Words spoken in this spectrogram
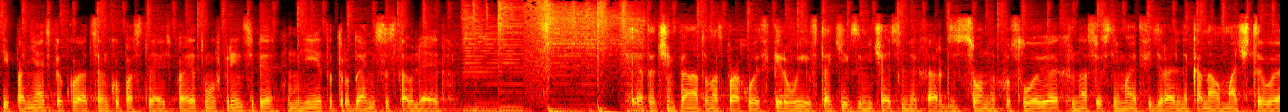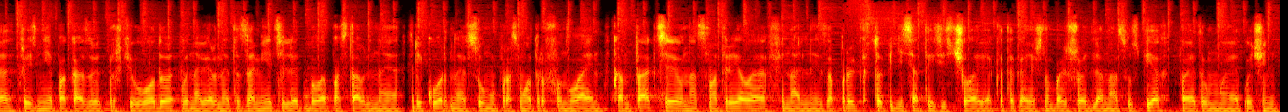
и понять, какую оценку поставить. Поэтому, в принципе, мне это труда не составляет. Этот чемпионат у нас проходит впервые в таких замечательных организационных условиях. Нас снимает федеральный канал Матч ТВ. Через ней показывают прыжки в воду. Вы, наверное, это заметили. Была поставлена рекордная сумма просмотров онлайн ВКонтакте. У нас смотрела финальный запрыг 150 тысяч человек. Это, конечно, большой для нас успех. Поэтому мы очень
